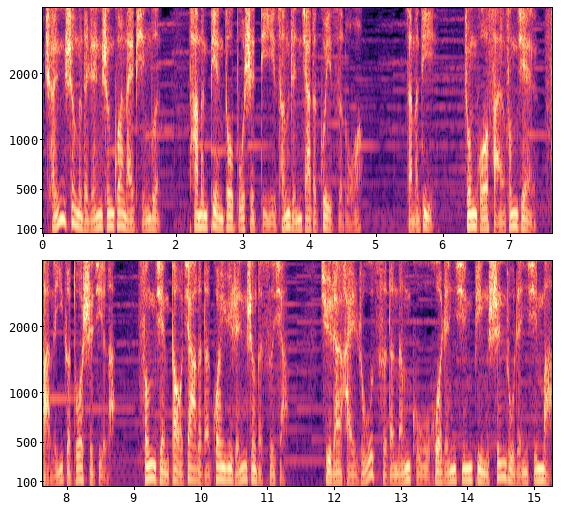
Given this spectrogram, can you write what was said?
陈胜们的人生观来评论，他们便都不是底层人家的贵子罗。怎么地？中国反封建反了一个多世纪了，封建到家了的关于人生的思想，居然还如此的能蛊惑人心并深入人心吗？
